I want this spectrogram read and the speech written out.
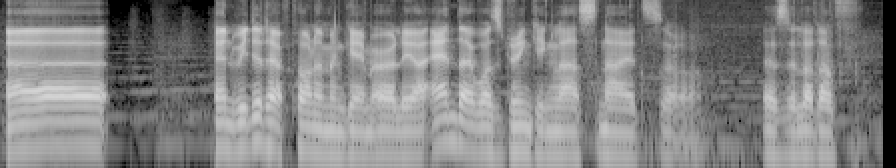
Uh, and we did have tournament game earlier, and I was drinking last night, so there's a lot of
